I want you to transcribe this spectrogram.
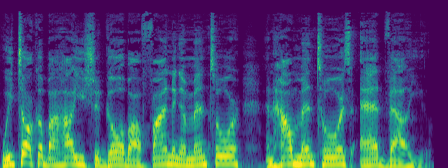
We talk about how you should go about finding a mentor and how mentors add value.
